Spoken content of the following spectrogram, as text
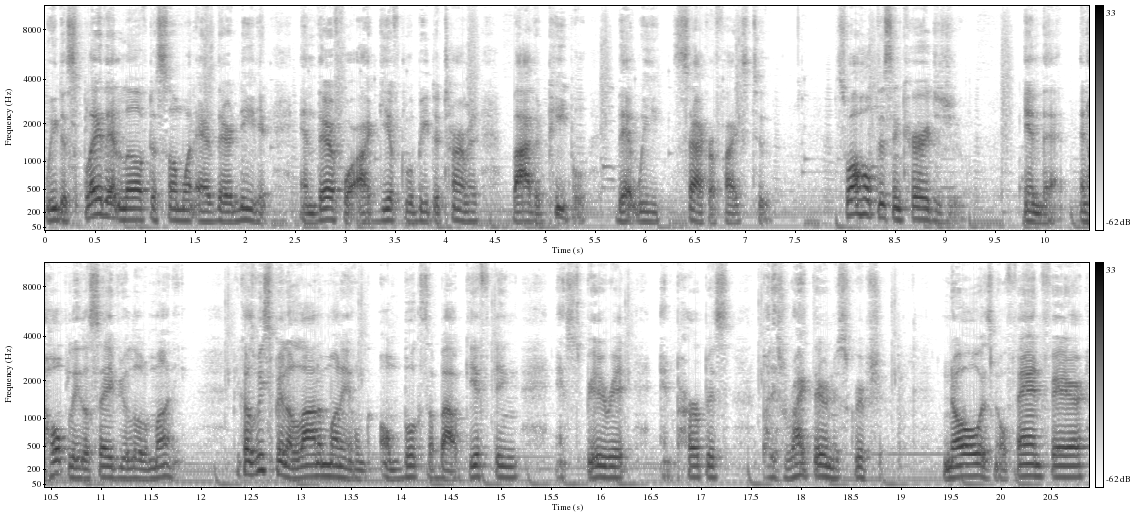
We display that love to someone as they're needed, and therefore our gift will be determined by the people that we sacrifice to. So I hope this encourages you in that. And hopefully it'll save you a little money. Because we spend a lot of money on, on books about gifting and spirit and purpose, but it's right there in the scripture. No, it's no fanfare.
